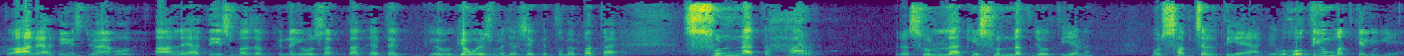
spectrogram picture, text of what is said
تو اہل حدیث جو ہے وہ اہل حدیث مذہب نہیں ہو سکتا کہتے ہیں کیوں اس وجہ سے کہ تمہیں پتہ ہے سنت ہر رسول اللہ کی سنت جو ہوتی ہے نا وہ سب چلتی ہے آگے وہ ہوتی امت کے لیے ہے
